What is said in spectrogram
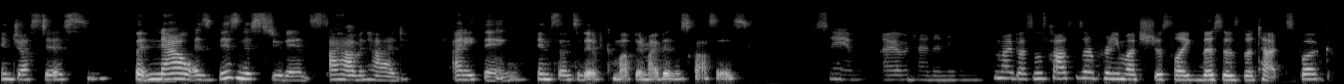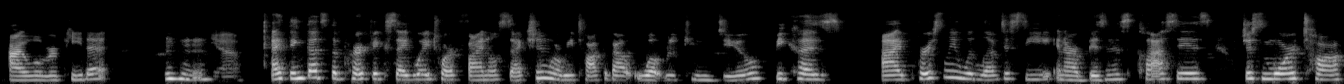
injustice. But now, as business students, I haven't had anything insensitive come up in my business classes. Same. I haven't had anything. My business classes are pretty much just like this is the textbook. I will repeat it. hmm Yeah. I think that's the perfect segue to our final section where we talk about what we can do because I personally would love to see in our business classes just more talk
